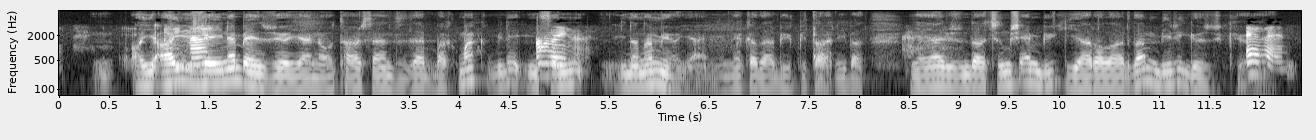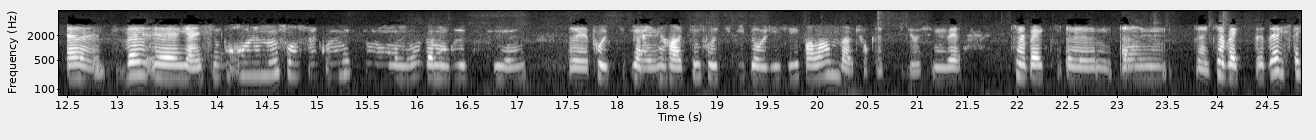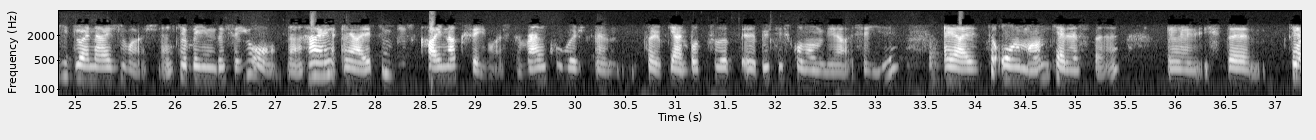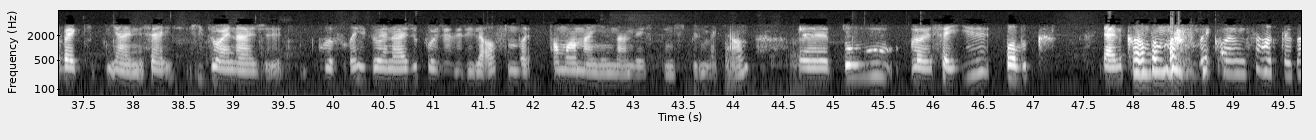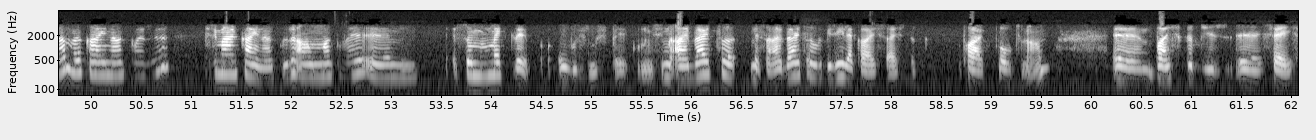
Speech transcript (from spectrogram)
Ay, ay Günler- yüzeyine benziyor yani o tar senteze bakmak bile insanın Aynen. inanamıyor yani ne kadar büyük bir tahribat. Yeryüzünde açılmış en büyük yaralardan biri gözüküyor. Evet, evet. Ve e, yani şimdi bu oranın sosyoekonomik durumunu, demografisini, e, politik yani hakim politik ideolojiyi falan da çok etkiliyor. Şimdi Quebec e, en yani Quebec'te de işte hidroenerji var. Yani Quebec'in de şeyi o. Yani her eyaletin bir kaynak şeyi var. İşte Vancouver e, tarafı yani Batı e, British Columbia şeyi eyaleti orman, kereste. E, işte Quebec yani şey hidroenerji burası da hidroenerji projeleriyle aslında tamamen yeniden değiştirilmiş bir mekan. Ee, doğu e, şeyi balık. Yani Kanada'nın aslında ekonomisi hakikaten ve kaynakları, primer kaynakları almak ve e, sömürmekle oluşmuş bir ekonomi. Şimdi Alberta, mesela Albertalı biriyle karşılaştık parkta oturan. Ee, başka bir e, şey,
